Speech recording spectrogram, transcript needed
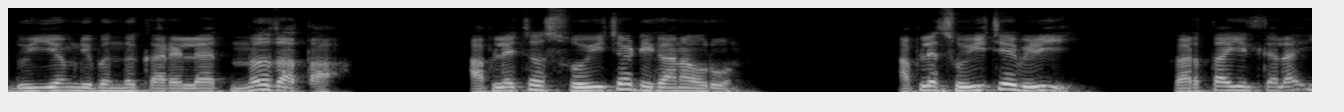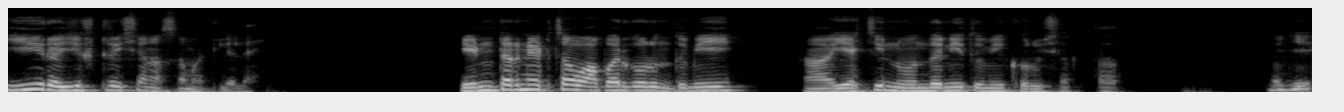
दुय्यम निबंध कार्यालयात न जाता आपल्याच्या सोयीच्या ठिकाणावरून आपल्या सोयीच्या वेळी करता येईल त्याला ई रजिस्ट्रेशन असं म्हटलेलं आहे. इंटरनेटचा वापर करून तुम्ही याची नोंदणी तुम्ही करू शकता. म्हणजे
